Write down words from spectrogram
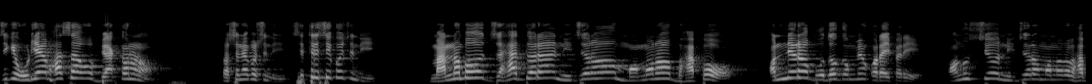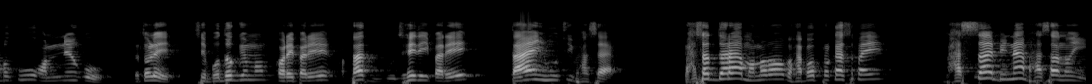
ଯିଏକି ଓଡ଼ିଆ ଭାଷା ଓ ବ୍ୟାକରଣ ରଚନା କରିଛନ୍ତି ସେଥିରେ ସେ କହିଛନ୍ତି ମାନବ ଯାହା ଦ୍ୱାରା ନିଜର ମନର ଭାବ ଅନ୍ୟର ବୋଧଗମ୍ୟ କରାଇପାରେ ମନୁଷ୍ୟ ନିଜର ମନର ଭାବକୁ ଅନ୍ୟକୁ ଯେତେବେଳେ ସେ ବୋଧଗମ୍ୟ କରାଇପାରେ ଅର୍ଥାତ୍ ବୁଝେଇ ଦେଇପାରେ ତାହା ହିଁ ହଉଛି ଭାଷା। ଭାଷା ଦ୍ୱାରା ମନର ଭାବ ପ୍ରକାଶ ପାଏ ଭାଷା ବିନା ଭାଷା ନହିଁ।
